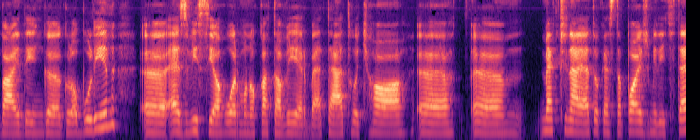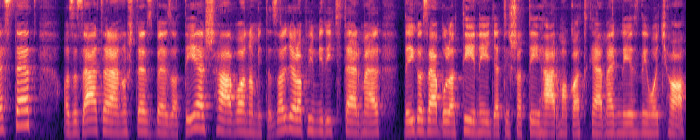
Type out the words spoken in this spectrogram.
Binding Globulin, ez viszi a hormonokat a vérbe. Tehát, hogyha megcsináljátok ezt a pajzsmirigy tesztet, az az általános tesztbe ez a TSH van, amit az agyalapi mirigy termel, de igazából a T4-et és a T3-akat kell megnézni, hogyha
